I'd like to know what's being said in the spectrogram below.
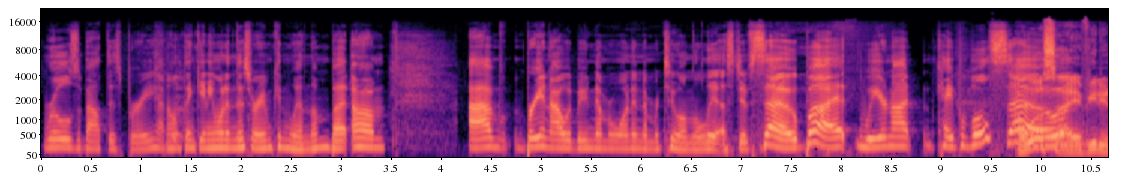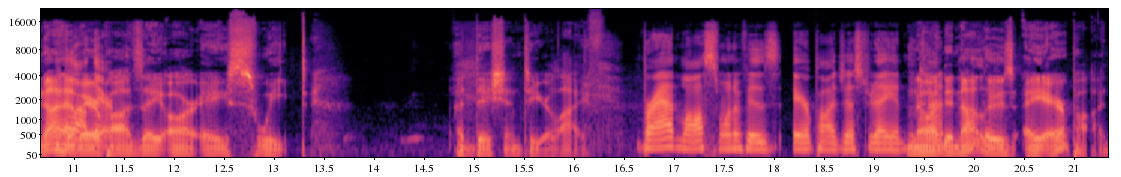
rules about this, Bree. I don't think anyone in this room can win them, but um, I, Bree and I would be number one and number two on the list if so. But we are not capable. So I will say, if you do not have out there. AirPods, they are a sweet addition to your life. Brad lost one of his AirPods yesterday, and No, I did not lose a AirPod.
